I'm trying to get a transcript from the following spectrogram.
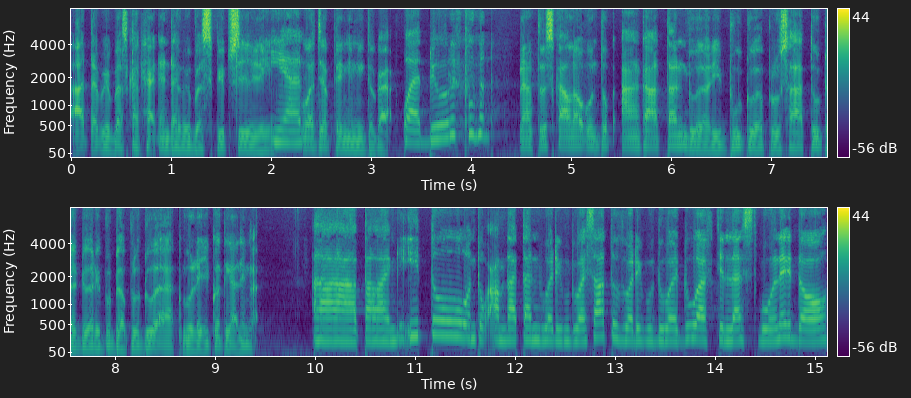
Ada bebas KKN dan bebas skripsi. Iya. Wajib pengen itu Kak. waduh Nah, terus kalau untuk angkatan 2021 dan 2022, boleh ikut nggak nih Mbak? Ah, apalagi itu untuk angkatan 2021 2022 jelas boleh dong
